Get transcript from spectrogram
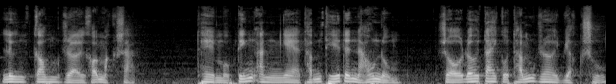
Lưng cong rời khỏi mặt sạp. Thêm một tiếng Anh nghe thấm thía đến não nùng, Rồi đôi tay của thấm rơi vật xuống.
